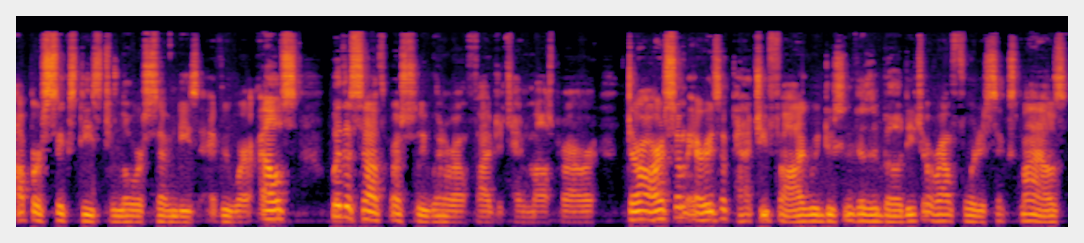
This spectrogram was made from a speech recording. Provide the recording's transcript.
upper 60s to lower 70s everywhere else, with a southwesterly wind around 5 to 10 miles per hour. There are some areas of patchy fog, reducing visibility to around 4 to 6 miles,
